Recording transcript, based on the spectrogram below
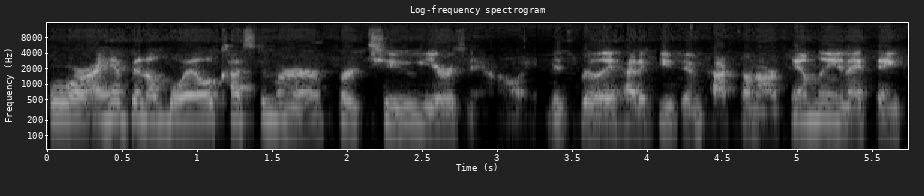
or I have been a loyal customer for two years now. It's really had a huge impact on our family, and I think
